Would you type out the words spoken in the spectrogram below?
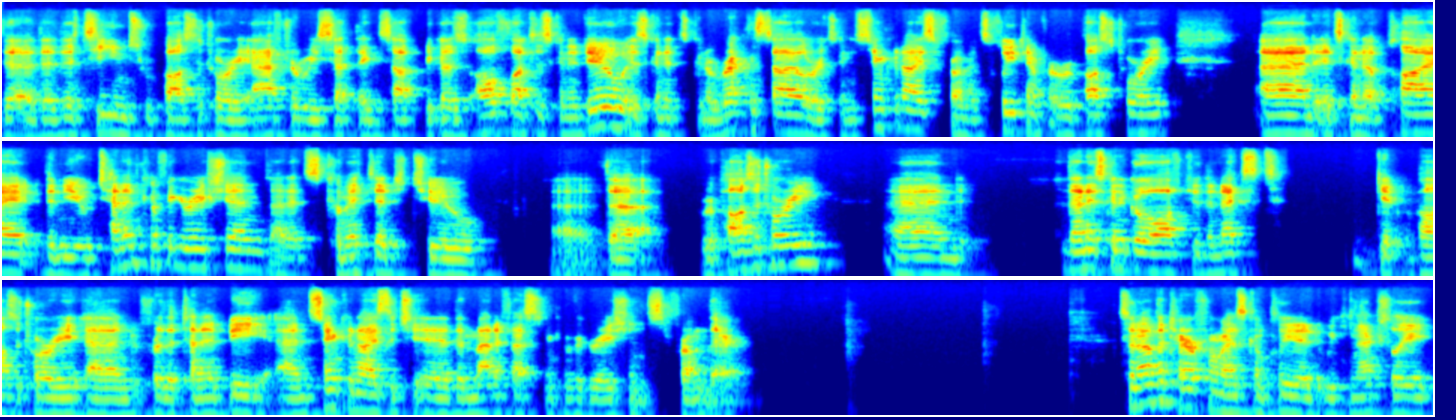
the, the, the, team's repository after we set things up because all Flux is going to do is going to, it's going to reconcile or it's going to synchronize from its fleet infra repository and it's going to apply the new tenant configuration that it's committed to uh, the repository and then it's going to go off to the next Git repository and for the tenant B and synchronize the, uh, the manifesting configurations from there. So now the Terraform has completed, we can actually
